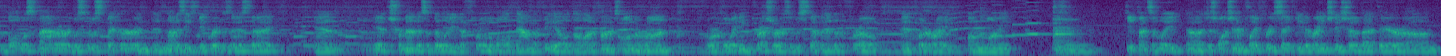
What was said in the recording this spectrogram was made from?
The ball was fatter, it was it was thicker, and, and not as easy to grip as it is today. And he had tremendous ability to throw the ball down the field, a lot of times on the run or avoiding pressure as he was stepping into the throw and put it right on the money. Defensively, uh, just watching him play free safety, the range that he showed back there, um,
